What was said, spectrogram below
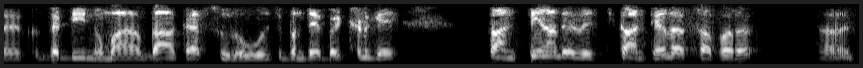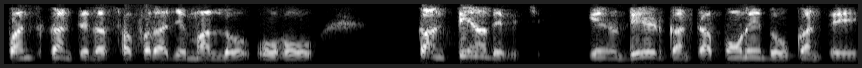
ਇੱਕ ਗੱਡੀ ਨੁਮਾ ਗਾਂ ਕੈਪਸੂਲ ਹੋਊ ਚ ਬੰਦੇ ਬੈਠਣਗੇ। ਘੰਟਿਆਂ ਦੇ ਵਿੱਚ, ਘੰਟਿਆਂ ਦਾ ਸਫ਼ਰ 5 ਘੰਟੇ ਦਾ ਸਫ਼ਰ ਆ ਜੇ ਮੰਨ ਲਓ, ਉਹ ਘੰਟਿਆਂ ਦੇ ਵਿੱਚ ਡੇਢ ਘੰਟਾ, ਪੌਣੇ 2 ਘੰਟੇ,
